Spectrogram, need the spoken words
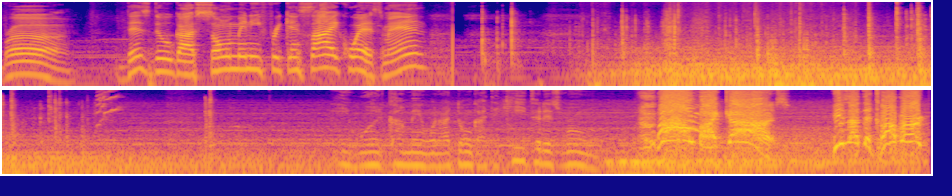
Bruh. This dude got so many freaking side quests, man. In when I don't got the key to this room. Oh my gosh! He's at the cupboard!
